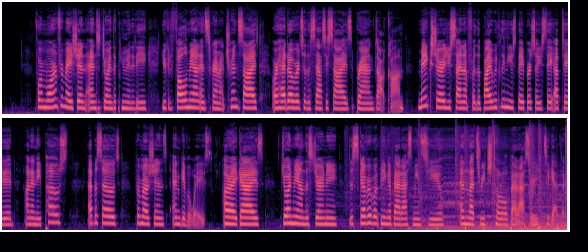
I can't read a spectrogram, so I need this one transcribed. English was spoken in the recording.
For more information and to join the community, you can follow me on Instagram at TrendSize or head over to the sassysaizbrand.com. Make sure you sign up for the bi weekly newspaper so you stay updated on any posts, episodes, promotions, and giveaways. All right, guys. Join me on this journey, discover what being a badass means to you, and let's reach total badassery together.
